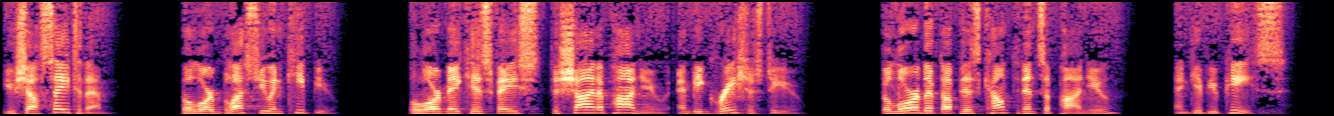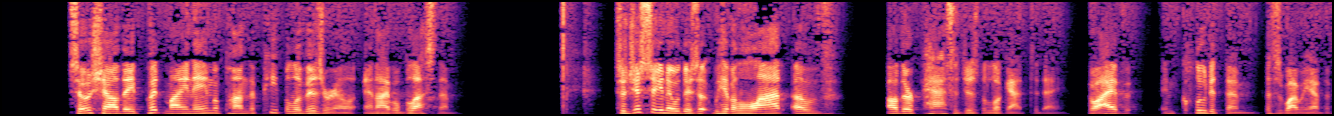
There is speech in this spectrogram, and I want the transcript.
You shall say to them, The Lord bless you and keep you. The Lord make his face to shine upon you and be gracious to you. The Lord lift up his countenance upon you and give you peace. So shall they put my name upon the people of Israel, and I will bless them. So, just so you know, there's a, we have a lot of other passages to look at today. So, I've included them. This is why we have the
